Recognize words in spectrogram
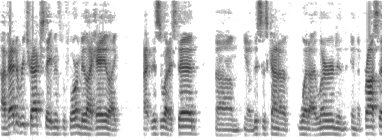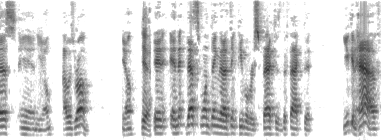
I've had to retract statements before and be like, hey, like I, this is what I said. Um, you know, this is kind of what I learned in, in the process, and you know, I was wrong. You know, yeah, and and that's one thing that I think people respect is the fact that you can have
